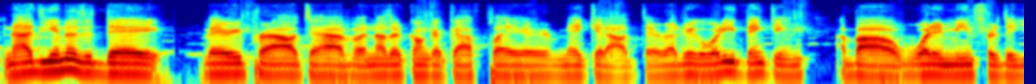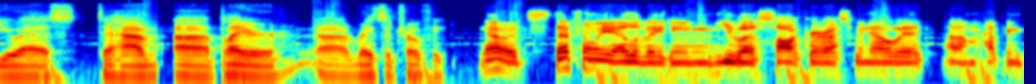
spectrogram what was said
And at the end of the day, very proud to have another CONCACAF player make it out there. Rodrigo, what are you thinking about what it means for the U.S. to have a player uh, raise the trophy? No, it's definitely elevating U.S. soccer as we know it. Um, having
